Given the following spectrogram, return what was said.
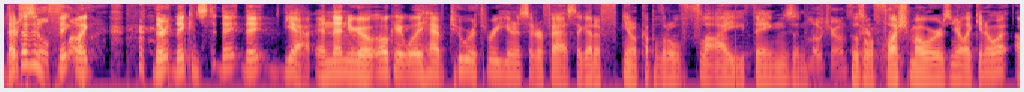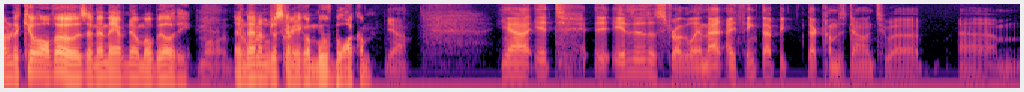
That doesn't fit, like, they're they can st- they they yeah, and then you go, okay, well they have two or three units that are fast. They got a f- you know a couple little fly things and those little flush mowers, and you're like, you know what, I'm gonna kill all those, and then they have no mobility, Well, and then I'm just gonna go move block them. Yeah, yeah. It it is a struggle, and that I think that be, that comes down to a um,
